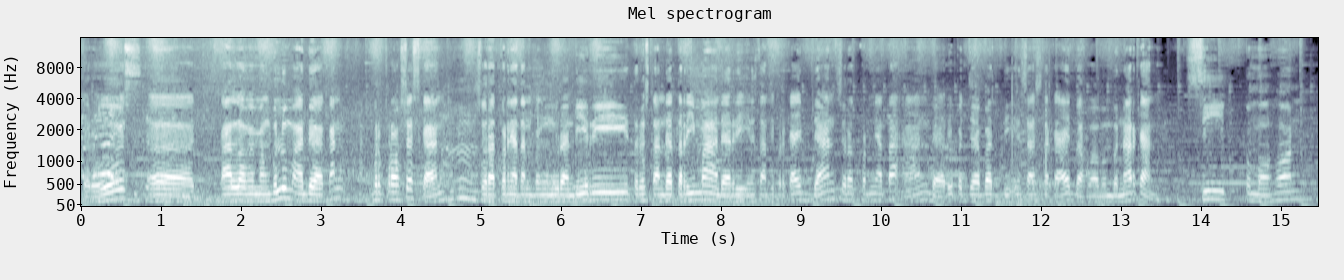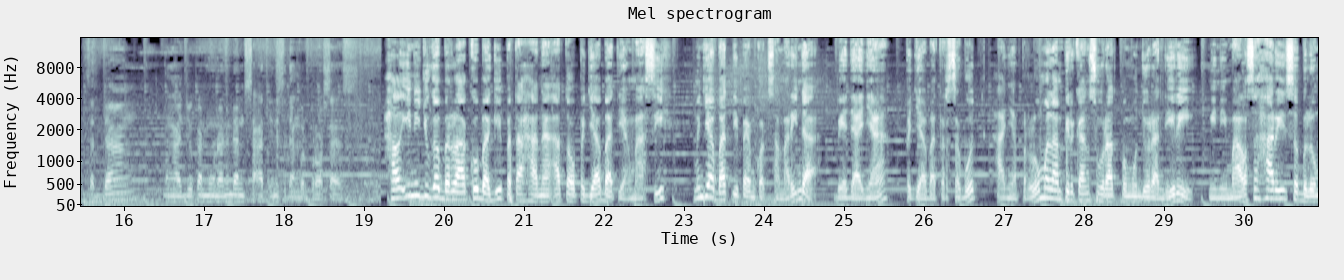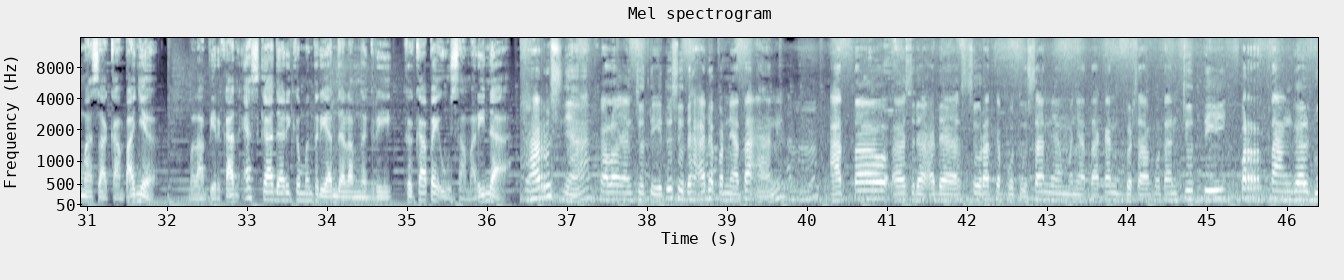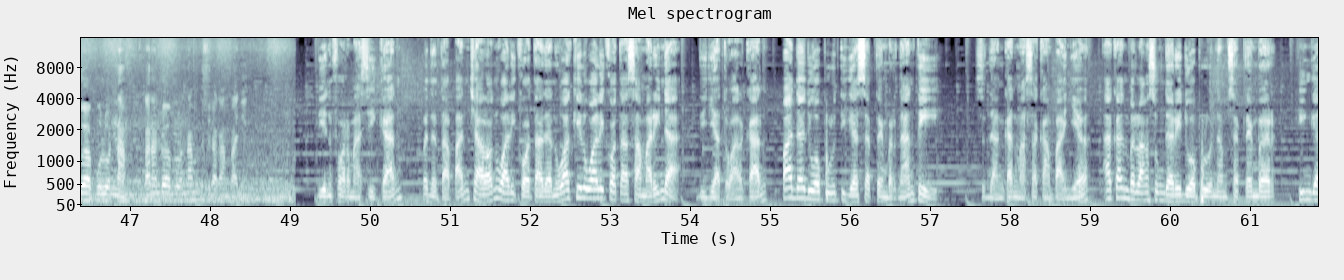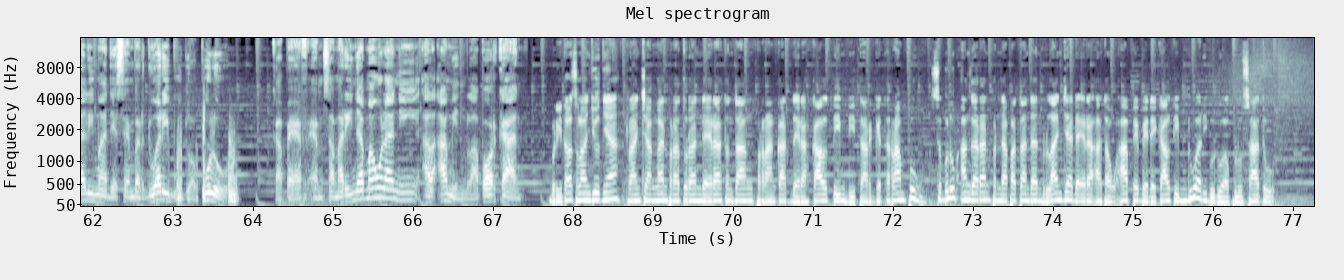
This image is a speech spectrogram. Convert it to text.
Terus e, kalau memang belum ada kan berproses kan surat pernyataan pengunduran diri, terus tanda terima dari instansi terkait dan surat pernyataan dari pejabat di instansi terkait bahwa membenarkan si pemohon sedang mengajukan pengunduran dan saat ini sedang berproses. Hal ini juga berlaku bagi petahana atau pejabat yang masih menjabat di Pemkot Samarinda. Bedanya, pejabat tersebut hanya perlu melampirkan surat pengunduran diri minimal sehari sebelum masa kampanye, melampirkan SK dari Kementerian Dalam Negeri ke KPU Samarinda. Harusnya kalau yang cuti itu sudah ada pernyataan atau uh, sudah ada surat keputusan yang menyatakan bersangkutan cuti per tanggal 26 karena 26 itu sudah kampanye. Diinformasikan, penetapan calon wali kota dan wakil wali kota Samarinda dijadwalkan pada 23 September nanti. Sedangkan masa kampanye akan berlangsung dari 26 September hingga 5 Desember 2020. KPFM Samarinda Maulani Al-Amin melaporkan. Berita selanjutnya, rancangan peraturan daerah tentang perangkat daerah Kaltim ditarget rampung sebelum anggaran pendapatan dan belanja daerah atau APBD Kaltim 2021.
